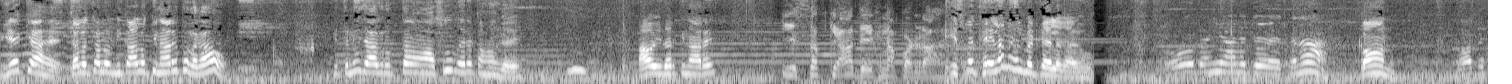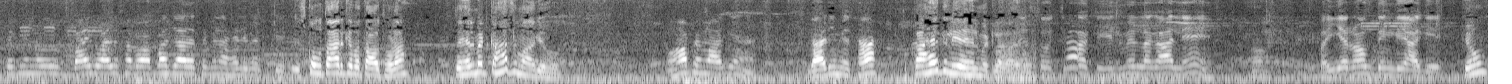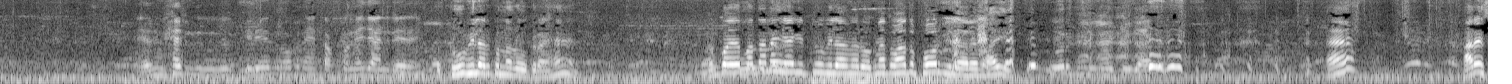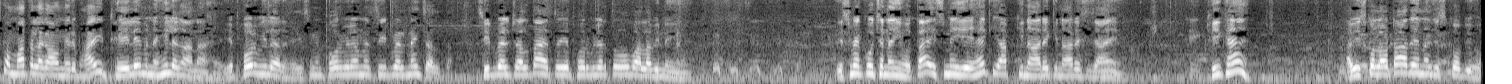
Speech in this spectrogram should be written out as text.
ये क्या है? चलो चलो निकालो किनारे तो लगाओ। इतनी जागरूकता आँसू मेरे कहाँ गए? आओ इधर किनारे। ये सब क्या देखना पड़ रहा है? इसमें ठेला में हेलमेट क्या लगाए हो? वो नहीं आने दे रहे थे ना। कौन? वहाँ पे चेकिंग बाइक वाले सब वापस जा रहे थे बिना हेलमेट के। इसको उतार के बताओ थोड़ा। तो हेलमेट कहाँ से मांगे हो? वहाँ पे मांगे हैं। गाड़ी में था। तो काहे के लिए हेलमेट लगाए हो? सोचा कि हेलमेट लगा लें। हाँ। भैया रोक देंगे आगे। क्यों? हेलमेट के लिए रोक रहे हैं सबको नहीं जाने दे रहे तो टू व्हीलर को न रोक रहे हैं? तुमको ये पता नहीं है कि टू व्हीलर में रोकना तो वहाँ तो फोर व्हीलर है भाई। हैं? अरे इसको मत लगाओ मेरे भाई ठेले में नहीं लगाना है। ये फोर व्हीलर है। इसमें फोर व्हीलर में सीट बेल्ट नहीं चलता। सीट बेल्ट चलता है तो ये फोर व्हीलर तो वो वाला भी नहीं है। इसमें कुछ नहीं होता। इसमें ये है कि आप किनारे किनारे से जाएँ। ठीक है? अब इसको लौटा देना जिसको भी हो।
